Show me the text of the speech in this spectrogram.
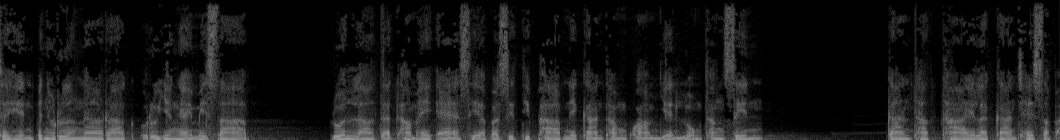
จะเห็นเป็นเรื่องน่ารักหรือยังไงไม่ทราบ ล้วนแล้วแต่ทำให้แอร์เสียประสิทธิภาพในการทำความเย็นลงทั้งสิ้น การทักทายและการใช้สรรพ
